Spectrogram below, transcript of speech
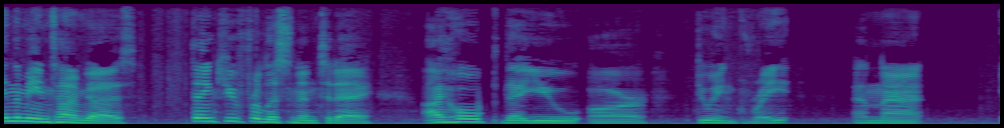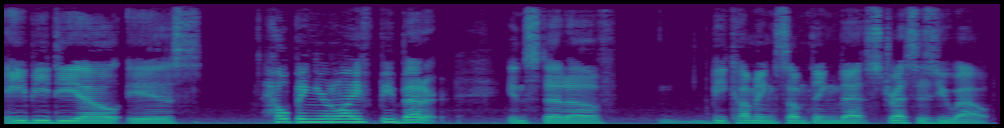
in the meantime, guys, thank you for listening today. I hope that you are doing great and that ABDL is helping your life be better instead of becoming something that stresses you out.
